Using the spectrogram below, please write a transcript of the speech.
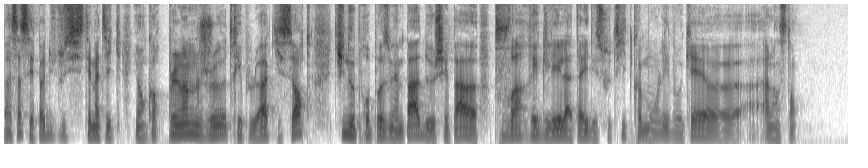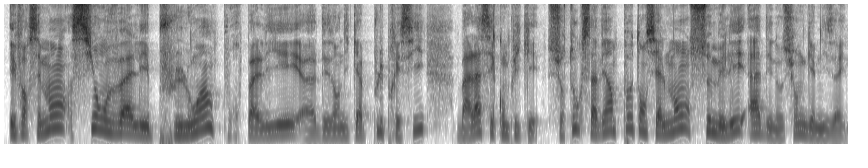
bah ça, c'est pas du tout systématique. Il y a encore plein de jeux AAA qui sortent qui ne proposent même pas de, je sais pas, pouvoir régler la taille des sous-titres comme on l'évoquait euh, à l'instant. Et forcément, si on veut aller plus loin pour pallier euh, des handicaps plus précis, bah là c'est compliqué. Surtout que ça vient potentiellement se mêler à des notions de game design.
